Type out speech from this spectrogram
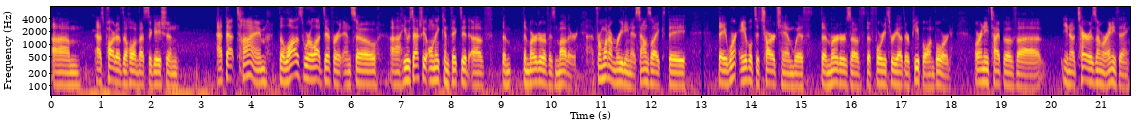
um, as part of the whole investigation. At that time, the laws were a lot different, and so uh, he was actually only convicted of the the murder of his mother. From what I'm reading, it sounds like they they weren't able to charge him with the murders of the 43 other people on board or any type of uh, you know terrorism or anything.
